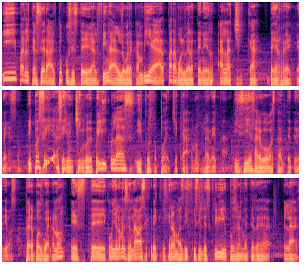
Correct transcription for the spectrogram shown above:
Y para el tercer acto, pues este al final logra cambiar para volver a tener a la chica de regreso. Y pues sí, así hay un chingo de películas y pues lo pueden checar, ¿no? La neta. Y sí es algo bastante tedioso. Pero pues bueno, ¿no? Este, como ya lo mencionaba, se cree que el género más difícil de escribir, pues realmente es la, la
